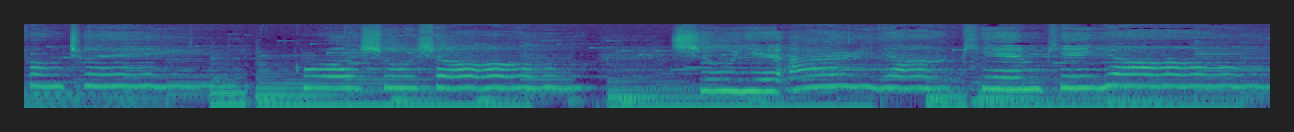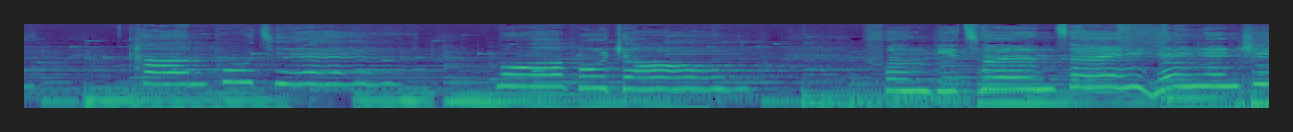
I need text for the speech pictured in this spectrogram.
风吹过树梢，树叶儿呀翩翩摇，看不见摸不着，风的存在人人知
